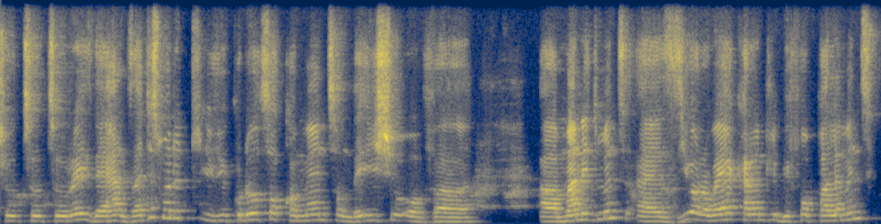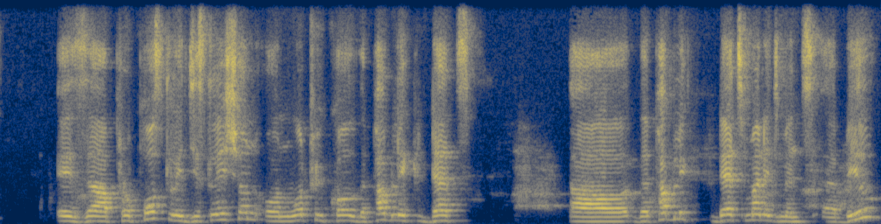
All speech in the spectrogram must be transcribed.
to, to, to raise their hands, I just wanted to, if you could also comment on the issue of uh, uh, management. As you are aware, currently before Parliament is proposed legislation on what we call the public debt, the public debt management bill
